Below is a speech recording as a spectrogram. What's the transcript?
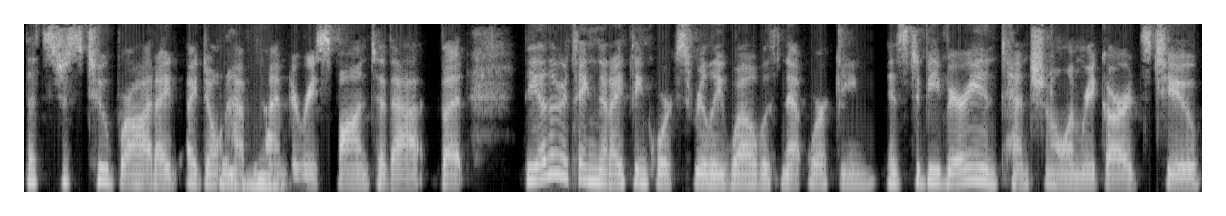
that's just too broad. I, I don't have mm-hmm. time to respond to that. But the other thing that I think works really well with networking is to be very intentional in regards to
